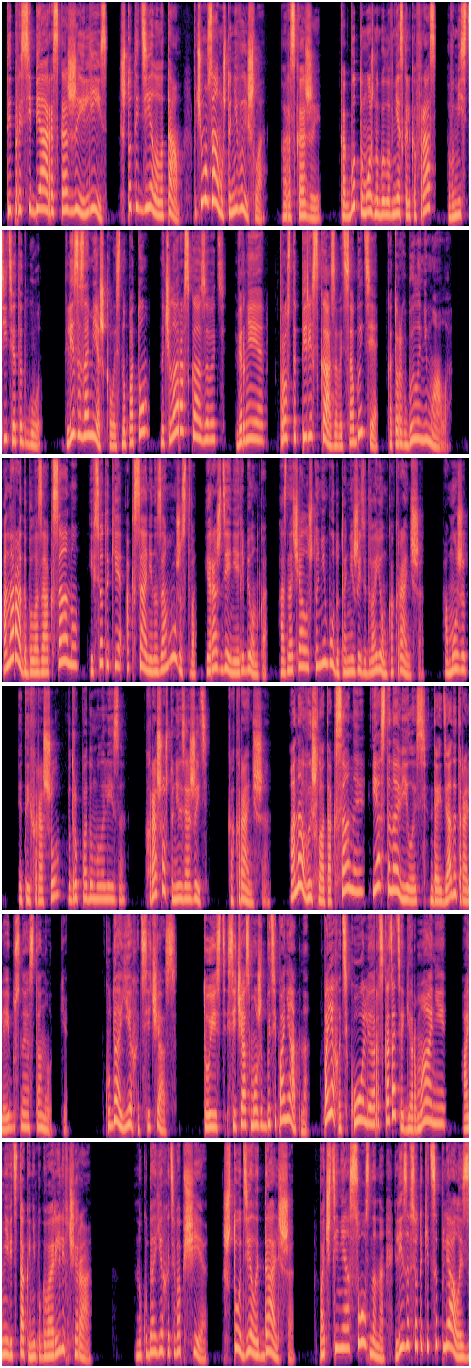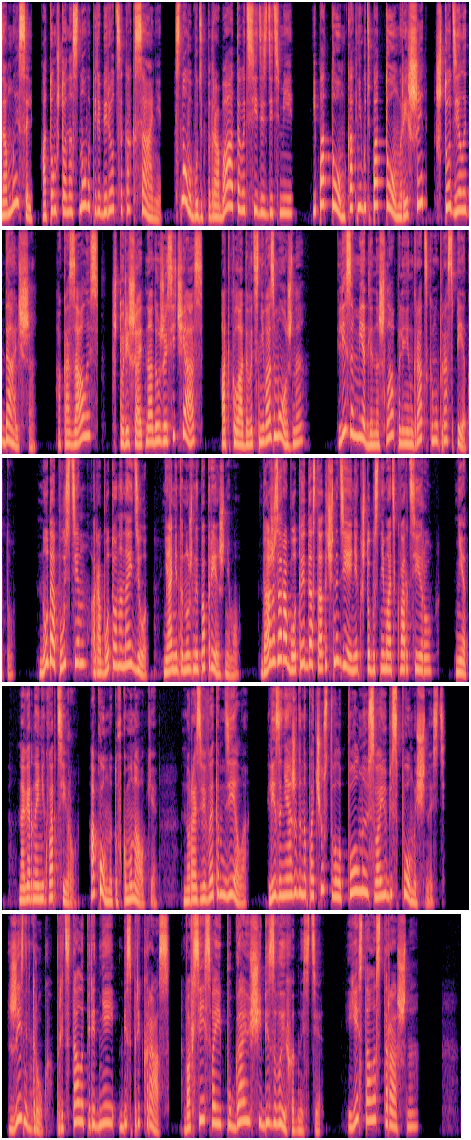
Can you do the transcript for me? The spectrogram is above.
«Ты про себя расскажи, Лиз! Что ты делала там? Почему замуж-то не вышла?» «Расскажи». Как будто можно было в несколько фраз вместить этот год. Лиза замешкалась, но потом начала рассказывать. Вернее, просто пересказывать события, которых было немало. Она рада была за Оксану, и все-таки Оксанина замужество и рождение ребенка означало, что не будут они жить вдвоем, как раньше. А может, это и хорошо, вдруг подумала Лиза. Хорошо, что нельзя жить, как раньше. Она вышла от Оксаны и остановилась, дойдя до троллейбусной остановки. Куда ехать сейчас? То есть сейчас может быть и понятно. Поехать к Оле, рассказать о Германии. Они ведь так и не поговорили вчера. Но куда ехать вообще? Что делать дальше? Почти неосознанно Лиза все-таки цеплялась за мысль о том, что она снова переберется к Оксане, снова будет подрабатывать, сидя с детьми, и потом, как-нибудь потом решит, что делать дальше. Оказалось, что решать надо уже сейчас. Откладывать невозможно. Лиза медленно шла по Ленинградскому проспекту. Ну, допустим, работу она найдет. Няни-то нужны по-прежнему. Даже заработает достаточно денег, чтобы снимать квартиру. Нет, наверное, не квартиру, а комнату в коммуналке. Но разве в этом дело? Лиза неожиданно почувствовала полную свою беспомощность. Жизнь вдруг предстала перед ней без прикрас, во всей своей пугающей безвыходности. Ей стало страшно.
